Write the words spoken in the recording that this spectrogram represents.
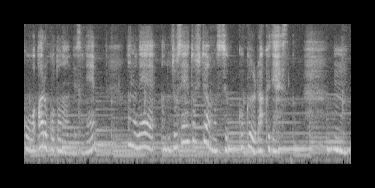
構あることなんですね。なのであの女性としてはもうすっごく楽です。うん。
